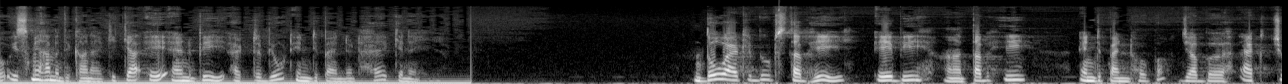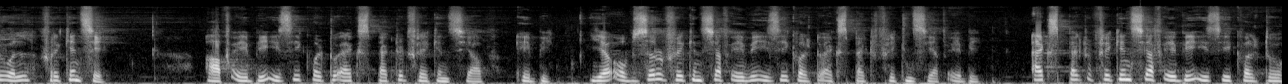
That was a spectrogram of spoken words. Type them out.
तो इसमें हमें दिखाना है कि क्या A and B attribute independent है कि नहीं दो एट्रीब्यूट तब ही ए बी तब ही इंडिपेंडेंट होगा जब actual frequency of A B is equal to expected frequency of A B या observe frequency of A B is equal to expect frequency of A B expect frequency of A B is equal to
